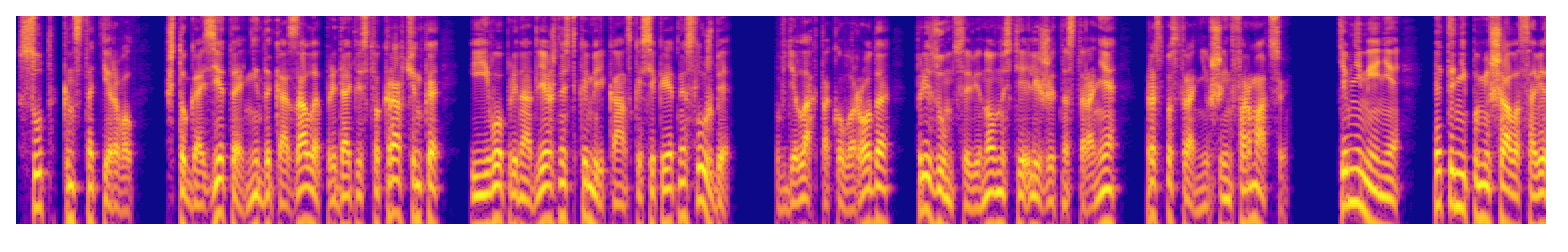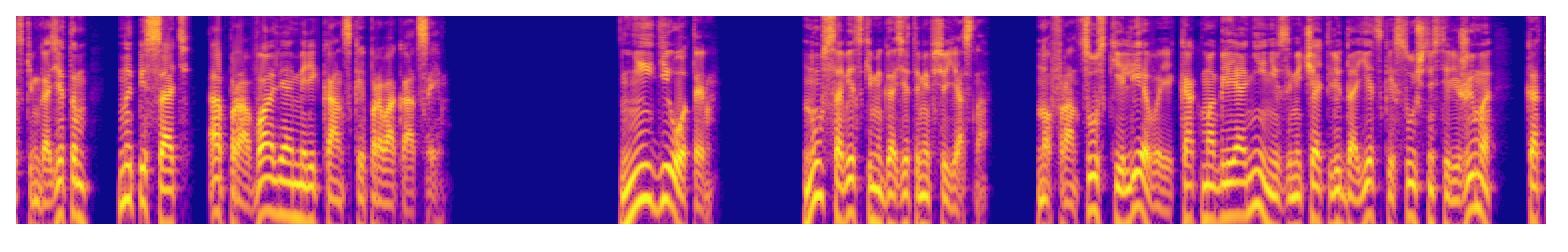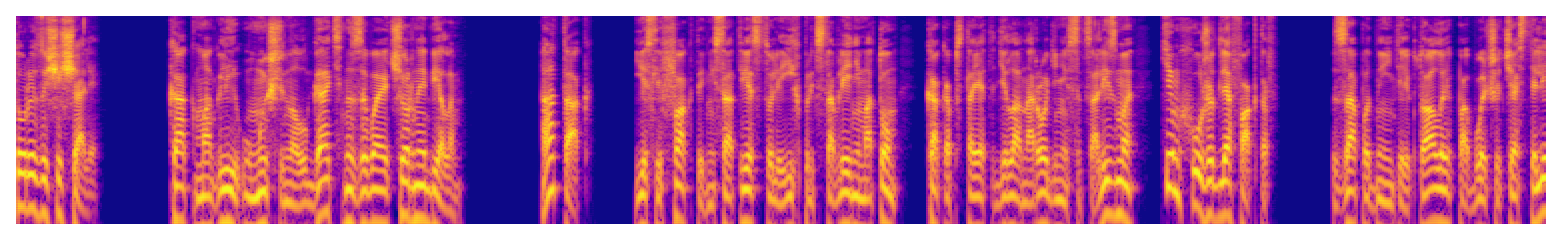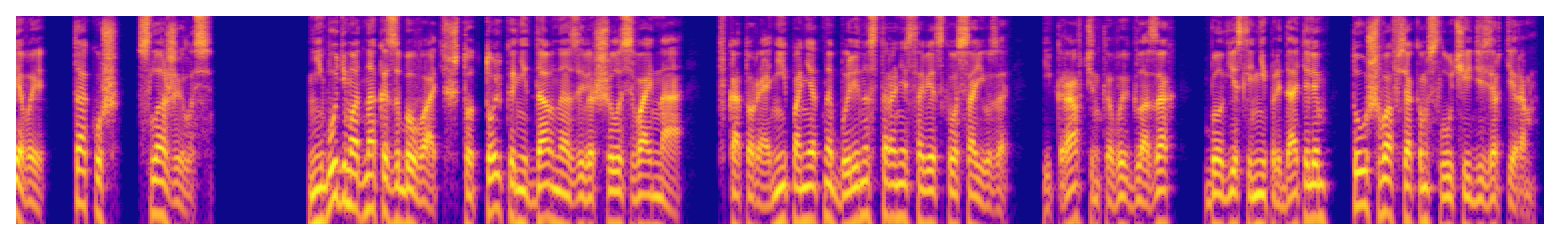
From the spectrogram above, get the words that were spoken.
Суд констатировал, что газета не доказала предательство Кравченко и его принадлежность к американской секретной службе. В делах такого рода презумпция виновности лежит на стороне, распространившей информацию. Тем не менее, это не помешало советским газетам написать о провале американской провокации. Не идиоты. Ну, с советскими газетами все ясно. Но французские левые, как могли они не замечать людоедской сущности режима, который защищали? Как могли умышленно лгать, называя черное белым? А так, если факты не соответствовали их представлениям о том, как обстоят дела на родине социализма, тем хуже для фактов. Западные интеллектуалы, по большей части левые, так уж сложилось. Не будем, однако, забывать, что только недавно завершилась война, в которой они, понятно, были на стороне Советского Союза, и Кравченко в их глазах был, если не предателем, то уж во всяком случае дезертиром.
